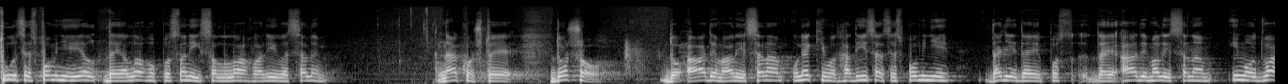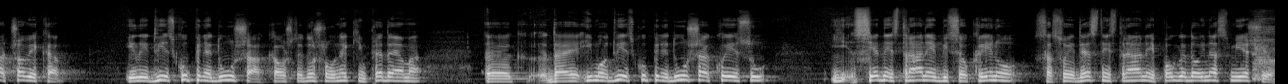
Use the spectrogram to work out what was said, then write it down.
Tu se spominje jel, da je Allah poslanik sallallahu alaihi ve sellem nakon što je došao do Adem alaihi selam u nekim od hadisa se spominje dalje da je, da je Adem alaihi selam imao dva čovjeka ili dvije skupine duša, kao što je došlo u nekim predajama, e, da je imao dvije skupine duša koje su s jedne strane bi se okrenuo sa svoje desne strane i pogledao i nasmiješio,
